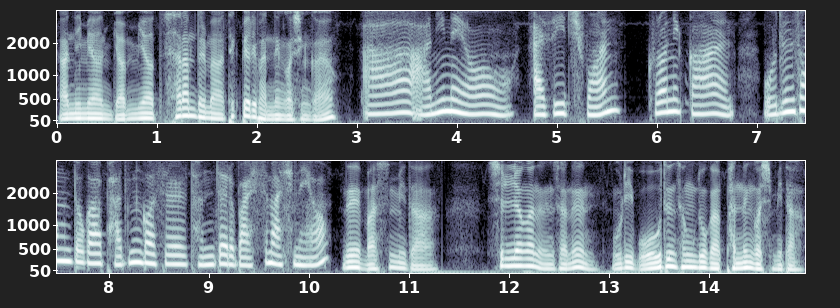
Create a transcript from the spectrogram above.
아니면 몇몇 사람들만 특별히 받는 것인가요? 아, 아니네요. as each one? 그러니까 모든 성도가 받은 것을 전제로 말씀하시네요. 네, 맞습니다. 신령한 은사는 우리 모든 성도가 받는 것입니다.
